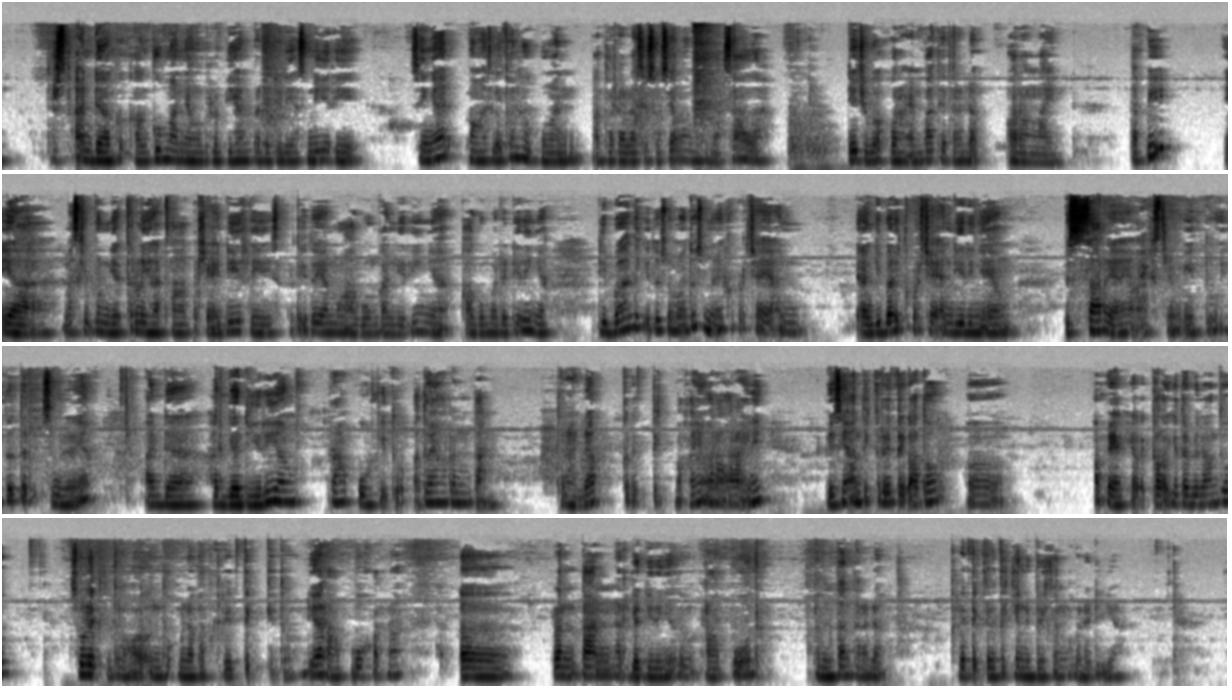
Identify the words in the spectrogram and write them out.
Terus ada kekaguman yang berlebihan pada dirinya sendiri sehingga menghasilkan hubungan atau relasi sosial yang bermasalah. Dia juga kurang empati terhadap orang lain. Tapi ya meskipun dia terlihat sangat percaya diri seperti itu yang mengagungkan dirinya kagum pada dirinya di balik itu semua itu sebenarnya kepercayaan ya, di balik kepercayaan dirinya yang besar ya yang ekstrim itu itu sebenarnya ada harga diri yang rapuh gitu atau yang rentan terhadap kritik. Makanya orang-orang ini biasanya anti kritik atau uh, apa ya kalau kita bilang tuh sulit gitu loh kalau untuk mendapat kritik gitu. Dia rapuh karena uh, rentan harga dirinya tuh rapuh rentan terhadap kritik-kritik yang diberikan kepada dia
